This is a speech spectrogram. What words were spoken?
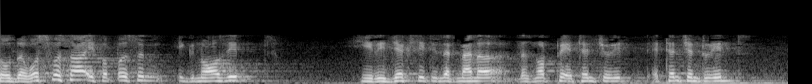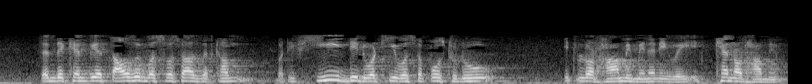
So the waswasa, if a person ignores it, he rejects it in that manner, does not pay attention to it, attention to it, then there can be a thousand waswasas that come, but if he did what he was supposed to do, it will not harm him in any way, it cannot harm him.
